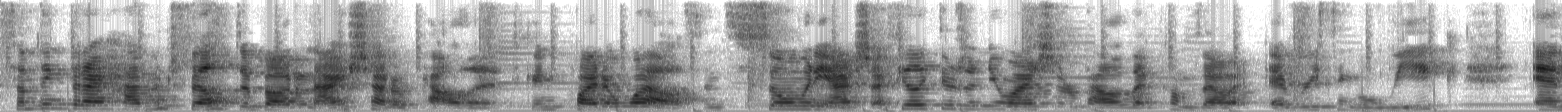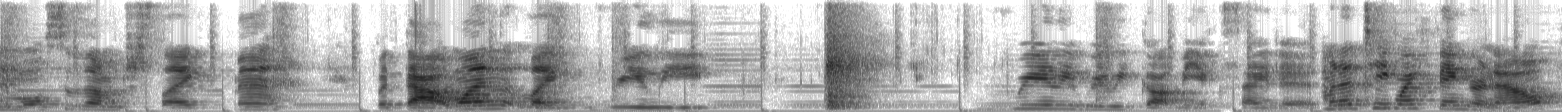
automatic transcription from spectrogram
something that I haven't felt about an eyeshadow palette in quite a while since so many eyeshadow. I feel like there's a new eyeshadow palette that comes out every single week and most of them just like meh. But that one like really really, really got me excited. I'm gonna take my finger now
